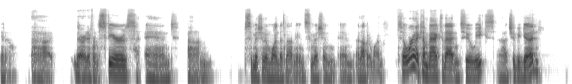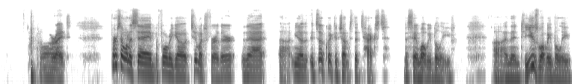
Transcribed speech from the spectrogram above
you know, uh, there are different spheres, and um, submission in one does not mean submission in another one. So we're going to come back to that in two weeks. Uh, it should be good. All right. First, I want to say before we go too much further that uh, you know it's so quick to jump to the text to say what we believe, uh, and then to use what we believe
